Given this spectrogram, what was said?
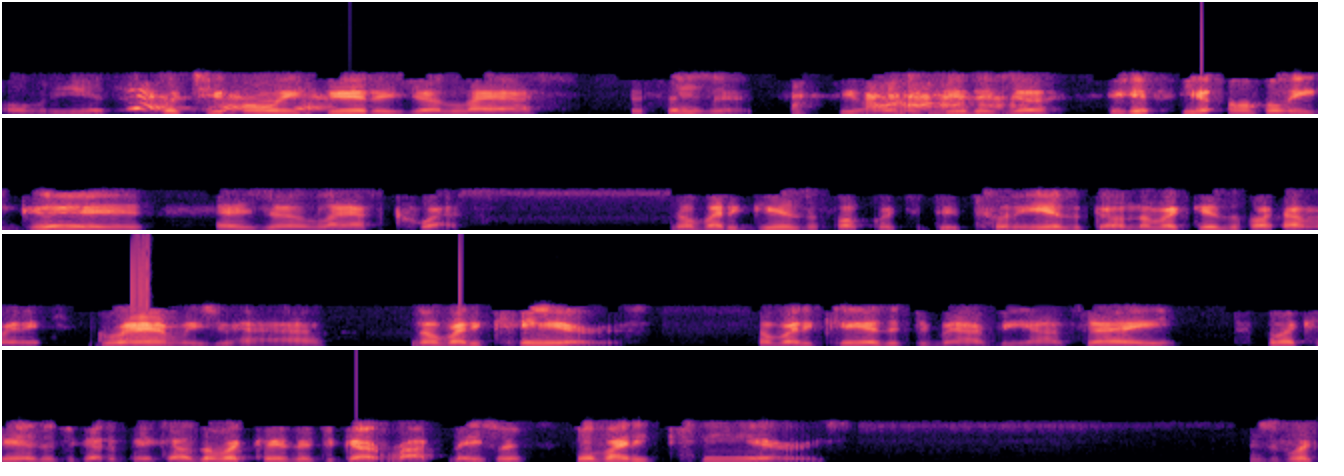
over the years. Yeah, but you're yeah, only yeah. good as your last decision. You're only good as your you're only good as your last quest. Nobody gives a fuck what you did 20 years ago. Nobody gives a fuck how many Grammys you have. Nobody cares. Nobody cares that you married Beyonce. Nobody cares that you got a big house. Nobody cares that you got Roc Nation. Nobody cares. Is what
